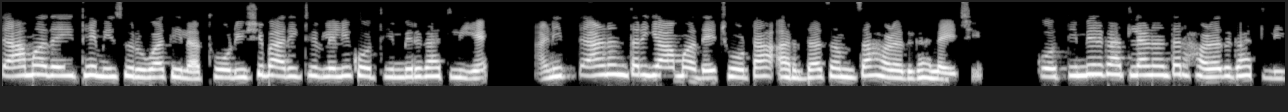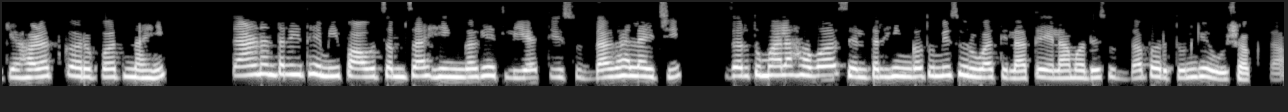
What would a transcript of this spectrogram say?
त्यामध्ये इथे मी सुरुवातीला थोडीशी बारीक चिरलेली कोथिंबीर घातली आहे आणि त्यानंतर यामध्ये छोटा अर्धा चमचा हळद घालायची. कोथिंबीर घातल्यानंतर हळद घातली की हळद करपत नाही. त्यानंतर इथे मी पाव चमचा हिंग घेतली आहे ती सुद्धा घालायची. जर तुम्हाला हवं असेल तर हिंग तुम्ही सुरुवातीला तेलामध्ये सुद्धा परतून घेऊ शकता.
